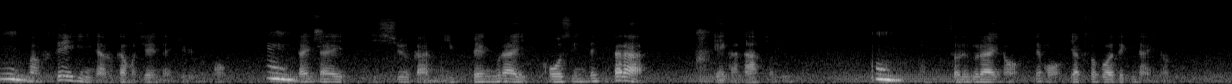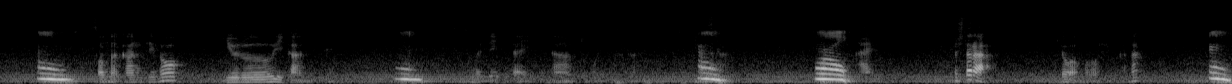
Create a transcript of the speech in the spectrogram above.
うん。まあ不定期になるかもしれないけれども、うん。だいたい1週間に1遍ぐらい更新できたらええかなという、うん。それぐらいの、でも約束はできないよ。うん。そんな感じのゆるい感じでうん。進めていきたいなと思いますが、はい。はい。そしたら、今日はこの辺かな。うん。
